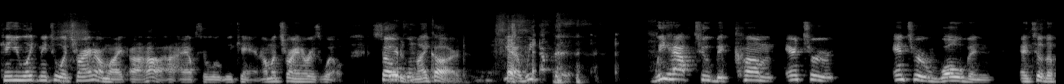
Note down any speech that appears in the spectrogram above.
Can you link me to a trainer? I'm like, aha, I absolutely can. I'm a trainer as well. So Here's my card. yeah, we have to we have to become inter interwoven into the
